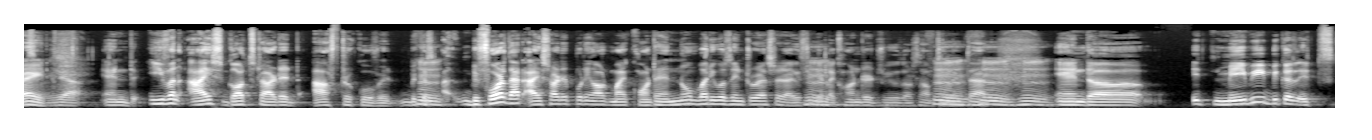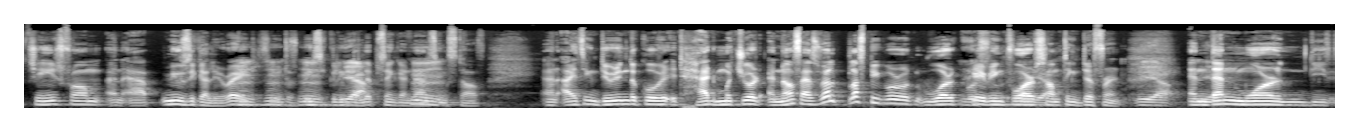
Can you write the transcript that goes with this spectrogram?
right Hmm. yeah. and even i got started after covid because Hmm. uh, before that i started putting out my content and nobody was interested i used to get Hmm. like 100 views or something like that and uh, it may be because it's changed from an app Musical.ly right so it was basically Hmm. Yeah. the lip sync and dancing stuff and i think during the covid it had matured enough as well. Plus people were, were craving for something different. Yeah, and then more these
